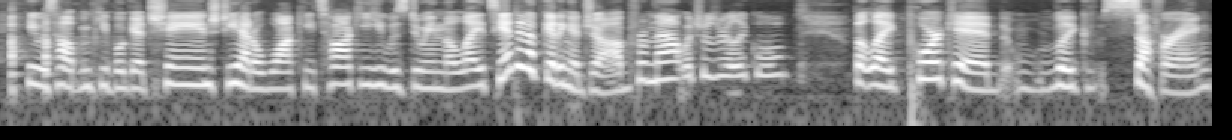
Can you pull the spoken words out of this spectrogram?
he was helping people get changed. He had a walkie-talkie. He was doing the lights. He ended up getting a job from that, which was really cool. But like poor kid, like suffering.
